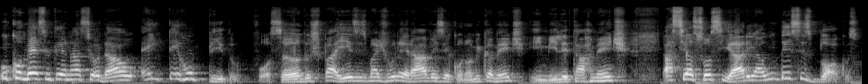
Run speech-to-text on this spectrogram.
o comércio internacional é interrompido, forçando os países mais vulneráveis economicamente e militarmente a se associarem a um desses blocos,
